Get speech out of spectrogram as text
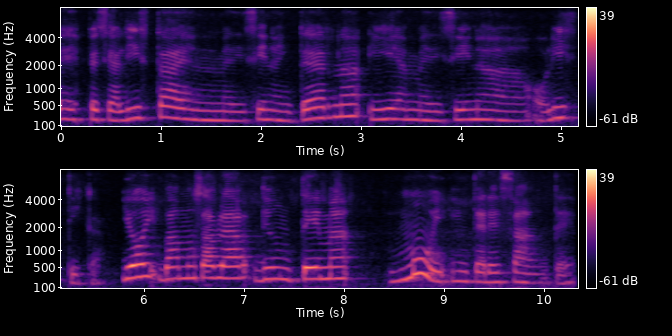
especialista en medicina interna y en medicina holística. Y hoy vamos a hablar de un tema muy interesante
